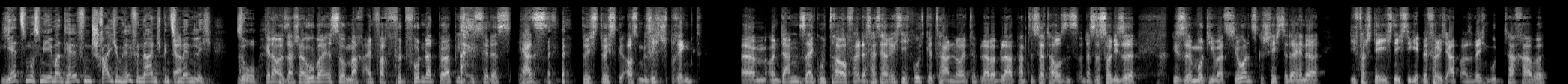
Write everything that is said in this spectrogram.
jetzt muss mir jemand helfen, schrei ich um Hilfe. Nein, ich bin zu Ja. männlich. So. Genau, Sascha Huber ist so, mach einfach 500 Burpees, bis dir das Herz durchs, durchs, aus dem Gesicht springt. Ähm, und dann sei gut drauf, weil das hat ja richtig gut getan, Leute. Bla bla bla, Pump des Jahrtausends. Und das ist so diese, diese Motivationsgeschichte dahinter, die verstehe ich nicht. Die geht mir völlig ab. Also wenn ich einen guten Tag habe,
